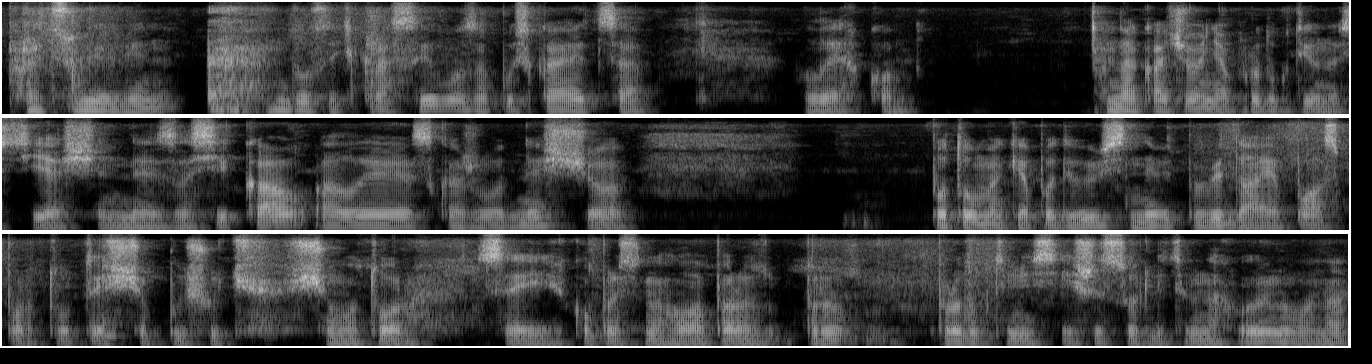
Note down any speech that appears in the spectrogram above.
Працює він досить красиво, запускається легко. Накачування продуктивності я ще не засікав, але скажу одне, що по тому, як я подивився, не відповідає паспорту те, що пишуть, що мотор цей компресорна голова про- про- продуктивність 600 літрів на хвилину, вона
